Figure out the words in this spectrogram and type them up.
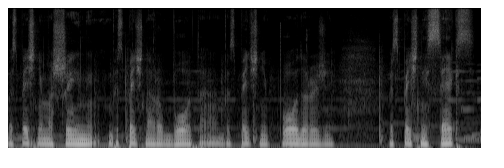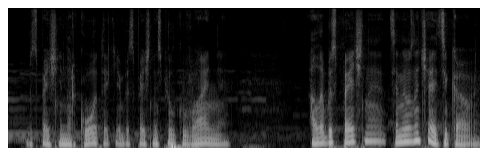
Безпечні машини, безпечна робота, безпечні подорожі, безпечний секс, безпечні наркотики, безпечне спілкування. Але безпечне це не означає цікаве.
